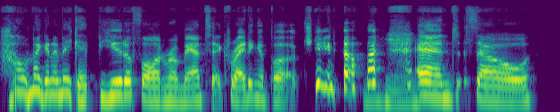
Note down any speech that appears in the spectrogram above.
how am I going to make it beautiful and romantic writing a book, you know? Mhm. And so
